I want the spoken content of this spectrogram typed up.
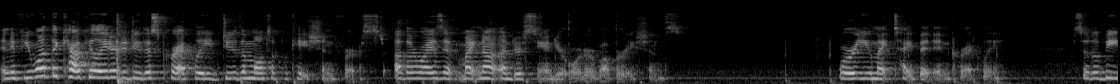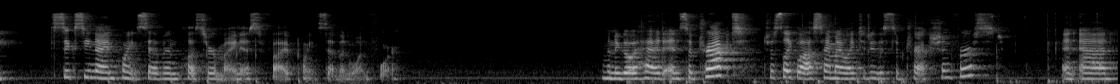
And if you want the calculator to do this correctly, do the multiplication first. Otherwise, it might not understand your order of operations. Or you might type it incorrectly. So it'll be 69.7 plus or minus 5.714. I'm gonna go ahead and subtract, just like last time I like to do the subtraction first and add.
